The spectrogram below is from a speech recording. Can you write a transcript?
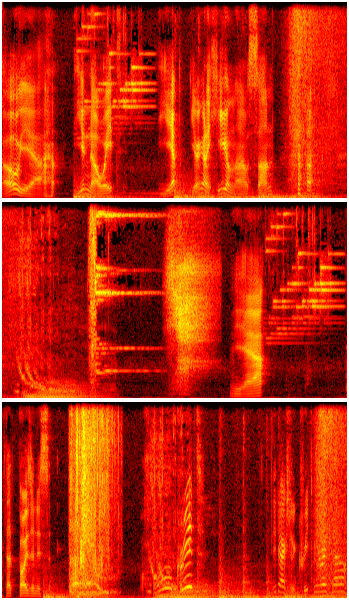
Oh yeah. you know it. Yep, you're gonna heal now, son. Yeah. That poison is... Oh, crit! Did actually crit me right now?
